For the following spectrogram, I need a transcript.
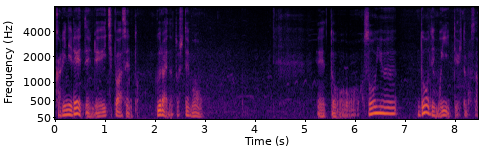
仮に0.01%ぐらいだとしてもえっ、ー、とそういうどうでもいいっていう人はさ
